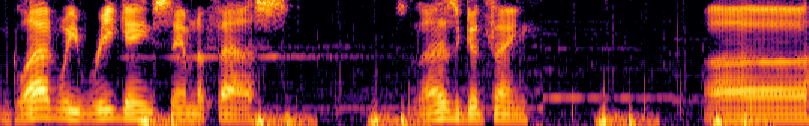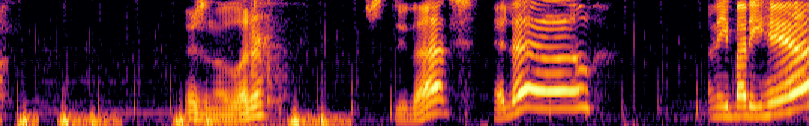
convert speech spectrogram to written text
I'm glad we regained stamina fast. So that is a good thing. Uh There's another letter. Let's do that. Hello? Anybody here?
